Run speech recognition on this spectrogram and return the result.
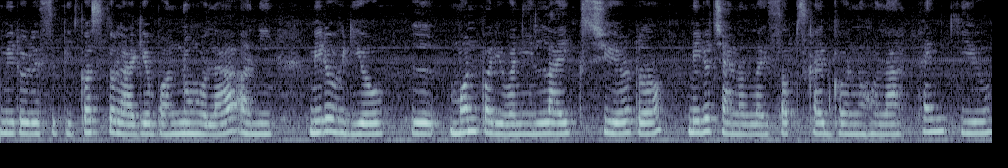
मेरो रेसिपी कस्तो लाग्यो भन्नुहोला अनि मेरो भिडियो मन पर्यो भने लाइक सेयर र मेरो च्यानललाई सब्सक्राइब गर्नुहोला। Thank you.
